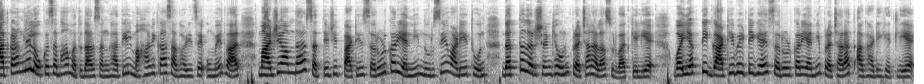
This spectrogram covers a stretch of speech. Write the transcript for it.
हातकणंगले लोकसभा मतदारसंघातील महाविकास आघाडीचे उमेदवार माजी आमदार सत्यजित पाटील सरुडकर यांनी नुरसेवाडी येथून दत्तदर्शन घेऊन प्रचाराला सुरुवात केली आहे. वैयक्तिक गाठीभेटी घेत सरुडकर यांनी प्रचारात आघाडी घेतली आहे.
